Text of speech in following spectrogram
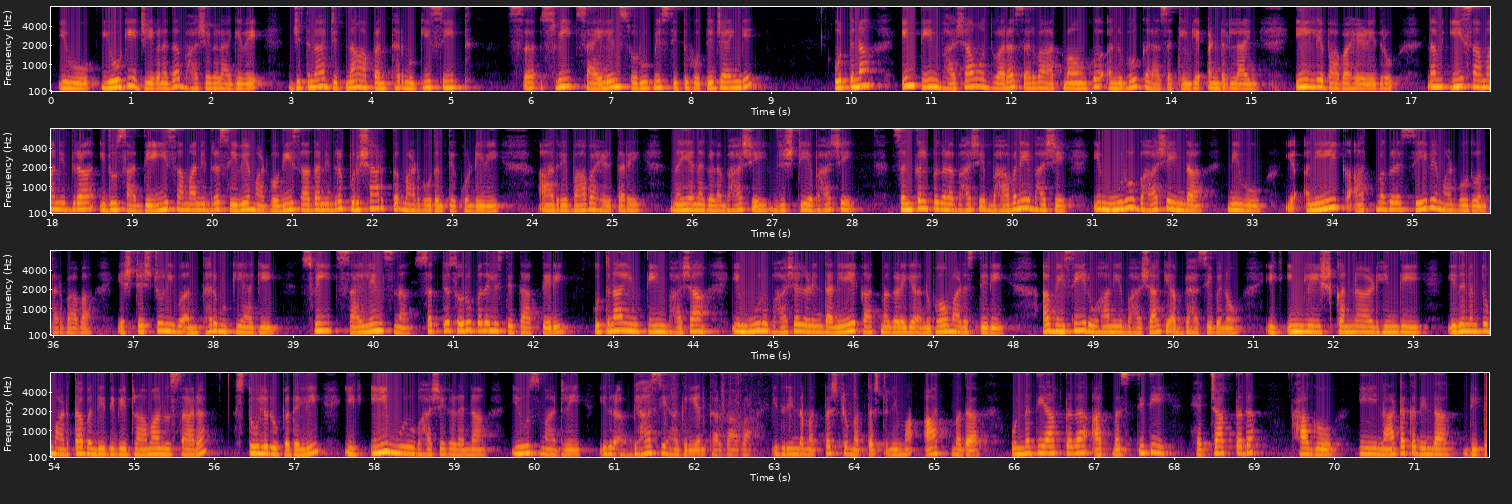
ಇವು ಯೋಗಿ ಜೀವನದ ಭಾಷೆಗಳಾಗಿವೆ. ಜಿತ್ನಾ ಜಿತ್ನಾ ಪಂಥರ್ ಪಂಥರ್ಮುಖಿ ಸೀಟ್ ಸ, ಸ್ವೀಟ್ ಸೈಲೆನ್ಸ್ ಸ್ವರೂಪ ಸ್ಥಿತ ಹೋತೆ ಜಾಯಂಗೆ. उतना ಇನ್ ತೀನ್ ಭಾಷಾವೋ ದ್ವಾರ ಸರ್ವ ಆತ್ಮಾವೋಂಕೋ ಅನುಭವ ಕರಾ ಸಕೆಂಗೆ ಅಂಡರ್ಲೈನ್. ಈಗಲೇ ಬಾಬಾ ಹೇಳಿದರು, ನಾವು ಈ ಸಾಮಾನ್ಯಿದ್ರ, ಇದು ಸಾಧ್ಯ, ಈ ಸಾಮಾನಿದ್ರ ಸೇವೆ ಮಾಡ್ಬೋದು, ಈ ಸಾಧನಿದ್ರ ಪುರುಷಾರ್ಥ ಮಾಡ್ಬೋದು ಅಂತ ತಿಳ್ಕೊಂಡಿವಿ. ಆದರೆ ಬಾಬಾ ಹೇಳ್ತಾರೆ, ನಯನಗಳ ಭಾಷೆ, ದೃಷ್ಟಿಯ ಭಾಷೆ ಸಂಕಲ್ಪಗಳ ಭಾಷೆ, ಭಾವನೆ ಭಾಷೆ, ಈ ಮೂರೂ ಭಾಷೆಯಿಂದ ನೀವು ಅನೇಕ ಆತ್ಮಗಳ ಸೇವೆ ಮಾಡ್ಬೋದು ಅಂತಾರೆ ಬಾಬಾ. ಎಷ್ಟೆಷ್ಟು ನೀವು ಅಂತರ್ಮುಖಿಯಾಗಿ ಸ್ವೀಟ್ ಸೈಲೆನ್ಸ್ನ ಸತ್ಯ ಸ್ವರೂಪದಲ್ಲಿ ಸ್ಥಿತ ಆಗ್ತೀರಿ. ಉತ್ನಾ ಇನ್ ತೀನ್ ಭಾಷಾ ಈ ಮೂರು ಭಾಷೆಗಳಿಂದ ಅನೇಕ ಆತ್ಮಗಳಿಗೆ ಅನುಭವ ಮಾಡಿಸ್ತೀರಿ. ಅಬ್ ಇಸಿ ರೂಹಾನಿ ಭಾಷಾಕ್ಕೆ ಅಭ್ಯಾಸಿ ಬನೋ ಈಗ ಇಂಗ್ಲೀಷ್, ಕನ್ನಡ, ಹಿಂದಿ ಇದನ್ನಂತೂ ಮಾಡ್ತಾ ಬಂದಿದ್ದೀವಿ ಡ್ರಾಮಾನುಸಾರ. ಸ್ಥೂಲ ರೂಪದಲ್ಲಿ ಈಗ ಈ ಮೂರು ಭಾಷೆಗಳನ್ನು ಯೂಸ್ ಮಾಡಿರಿ, ಇದರ ಅಭ್ಯಾಸಿ ಆಗಿರಿ ಅಂತಾರೆ ಬಾಬಾ. ಇದರಿಂದ ಮತ್ತಷ್ಟು ಮತ್ತಷ್ಟು ನಿಮ್ಮ ಆತ್ಮದ ಉನ್ನತಿ ಆಗ್ತದ, ಆತ್ಮಸ್ಥಿತಿ ಹೆಚ್ಚಾಗ್ತದ, ಹಾಗೂ ಈ ನಾಟಕದಿಂದ ಡಿಟೇ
